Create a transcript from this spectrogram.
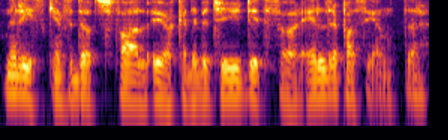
men risken för dödsfall ökade betydligt för äldre patienter.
